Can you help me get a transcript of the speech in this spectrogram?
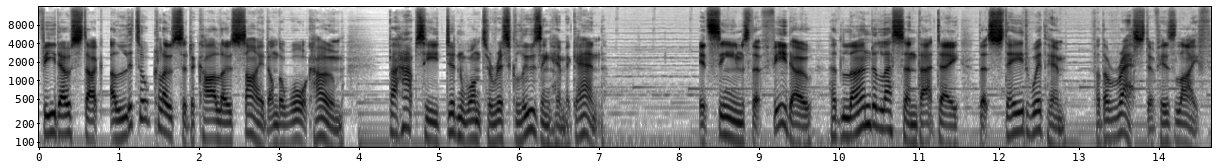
Fido stuck a little closer to Carlo's side on the walk home. Perhaps he didn't want to risk losing him again. It seems that Fido had learned a lesson that day that stayed with him for the rest of his life.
